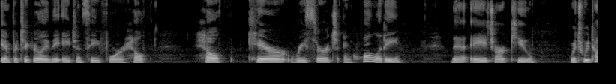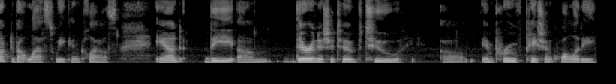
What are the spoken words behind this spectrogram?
in particularly the Agency for Health Health Care Research and Quality, the AHRQ, which we talked about last week in class, and the um, their initiative to um, improve patient quality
